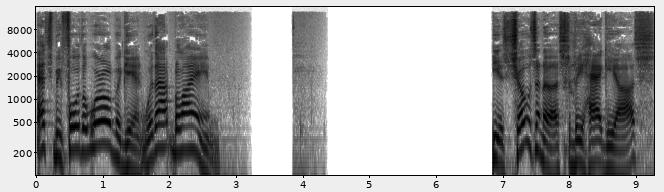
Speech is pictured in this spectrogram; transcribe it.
That's before the world began, without blame. He has chosen us to be hagios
